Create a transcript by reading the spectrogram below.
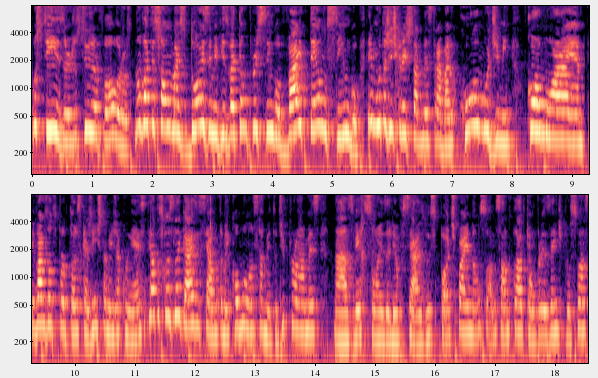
Os teasers, os teaser photos. Não vai ter só um, mas dois MVs, vai ter um pre-single, vai ter um single. Tem muita gente acreditada nesse trabalho, como o Jimin Como R.M. Tem vários outros produtores que a gente também já conhece. Tem outras coisas legais desse álbum também, como o lançamento de Promise nas versões ali oficiais do Spotify, não só no SoundCloud, que é um presente pros fãs.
